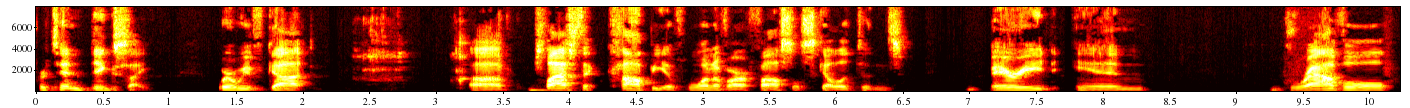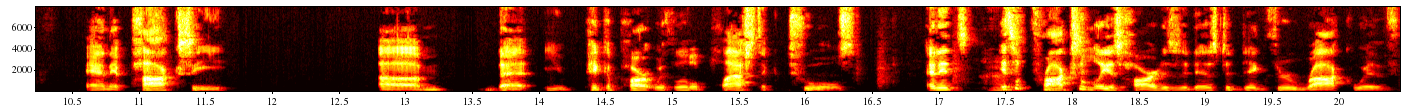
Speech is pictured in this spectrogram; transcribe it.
pretend dig site where we've got a plastic copy of one of our fossil skeletons buried in gravel and epoxy um, that you pick apart with little plastic tools, and it's Mhm. it's approximately as hard as it is to dig through rock with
